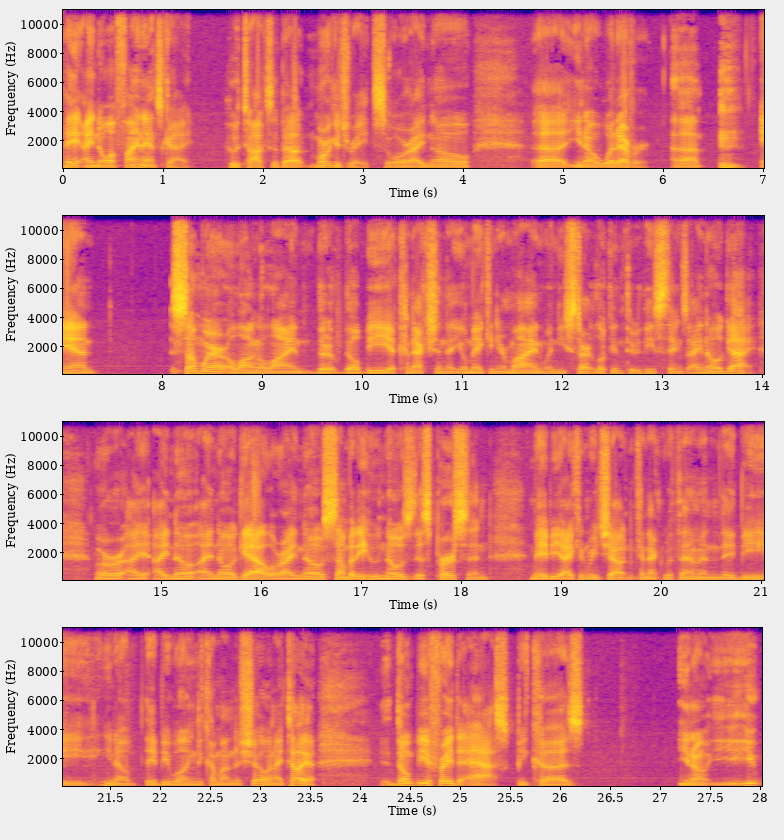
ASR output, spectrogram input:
Hey, I know a finance guy who talks about mortgage rates, or I know, uh, you know, whatever. Uh, and somewhere along the line, there, there'll be a connection that you'll make in your mind when you start looking through these things. I know a guy, or I, I know I know a gal, or I know somebody who knows this person. Maybe I can reach out and connect with them, and they'd be, you know, they'd be willing to come on the show. And I tell you, don't be afraid to ask because you know you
